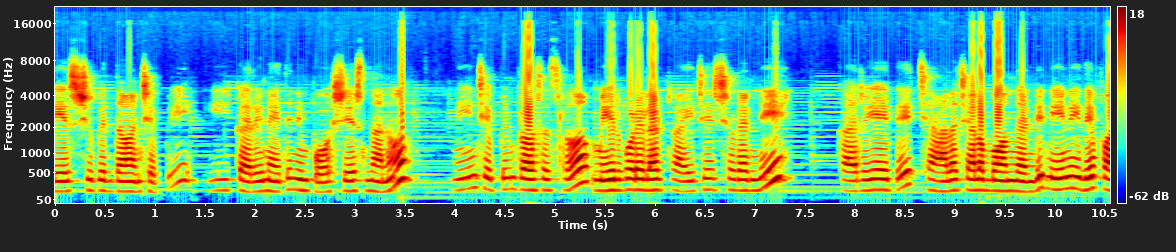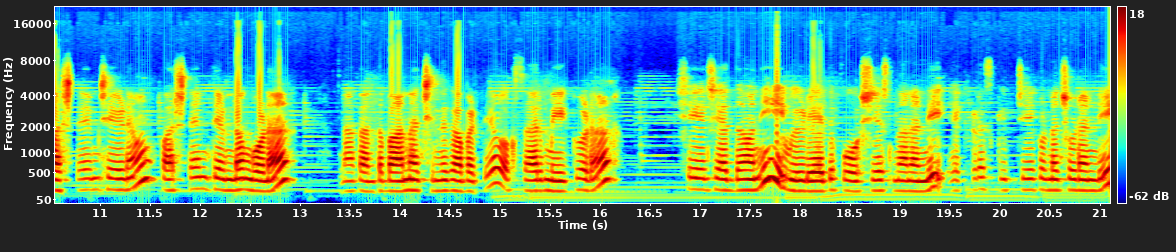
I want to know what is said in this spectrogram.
టేస్ట్ చూపిద్దామని చెప్పి ఈ కర్రీని అయితే నేను పోస్ట్ చేస్తున్నాను. నేను చెప్పిన ప్రాసెస్లో మీరు కూడా ఇలా ట్రై చేసి చూడండి. కర్రీ అయితే చాలా చాలా బాగుందండి. నేను ఇదే ఫస్ట్ టైం చేయడం ఫస్ట్ టైం తినడం కూడా నాకు అంత బాగా నచ్చింది కాబట్టి ఒకసారి మీకు కూడా షేర్ చేద్దామని ఈ వీడియో అయితే పోస్ట్ చేస్తున్నానండి. ఎక్కడ స్కిప్ చేయకుండా చూడండి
